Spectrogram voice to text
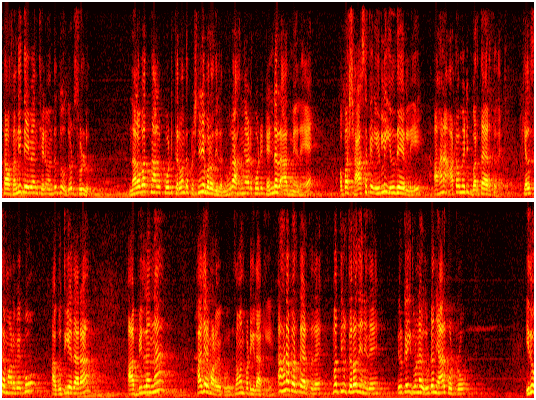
ತಾವು ತಂದಿದ್ದೇವೆ ಅಂತ ಹೇಳುವಂಥದ್ದು ದೊಡ್ಡ ಸುಳ್ಳು. ನಲವತ್ನಾಲ್ಕು ಕೋಟಿ ತರುವಂಥ ಪ್ರಶ್ನೆಯೇ ಬರೋದಿಲ್ಲ. ನೂರ ಹನ್ನೆರಡು ಕೋಟಿ ಟೆಂಡರ್ ಆದಮೇಲೆ ಒಬ್ಬ ಶಾಸಕ ಇರಲಿ ಇಲ್ಲದೇ ಇರಲಿ ಆ ಹಣ ಆಟೋಮೆಟಿಕ್ ಬರ್ತಾ ಇರ್ತದೆ. ಕೆಲಸ ಮಾಡಬೇಕು, ಆ ಗುತ್ತಿಗೆದಾರ, ಆ ಬಿಲ್ಲನ್ನು ಹಾಜರು ಮಾಡಬೇಕು ಸಂಬಂಧಪಟ್ಟ ಇಲಾಖೆಗೆ. ಆ ಹಣ ಬರ್ತಾ ಇರ್ತದೆ, ಮತ್ತು ಇವ್ರು ತರೋದೇನಿದೆ? ಇವ್ರ ಕೈ ದುಡ್ಡು ದುಡ್ಡನ್ನು ಯಾರು ಕೊಟ್ಟರು ಇದು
